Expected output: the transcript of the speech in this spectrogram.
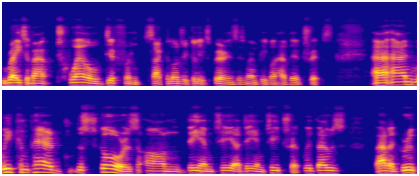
rate about 12 different psychological experiences when people have their trips. Uh, and we compared the scores on DMT, a DMT trip, with those that a group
